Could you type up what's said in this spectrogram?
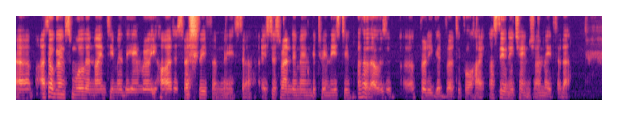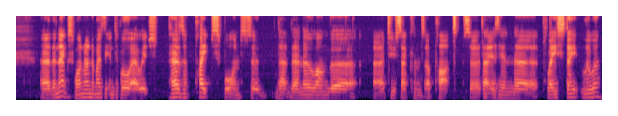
Um, I thought going smaller than 90 made the game really hard, especially for me, so it's just randoming between these two. I thought that was a, a pretty good vertical height. That's the only change I made for that. Uh, the next one, randomize the interval at which pairs of pipes spawn so that they're no longer uh, two seconds apart. So that is in the play state Lua,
